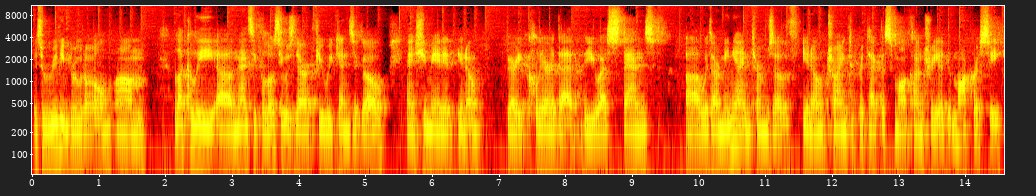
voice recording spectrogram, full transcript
It's really brutal. Um, luckily, uh, Nancy Pelosi was there a few weekends ago, and she made it, you know, very clear that the U.S. stands uh, with Armenia in terms of you know trying to protect a small country, a democracy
